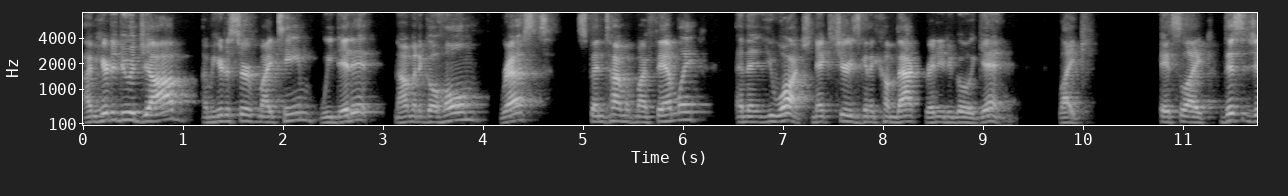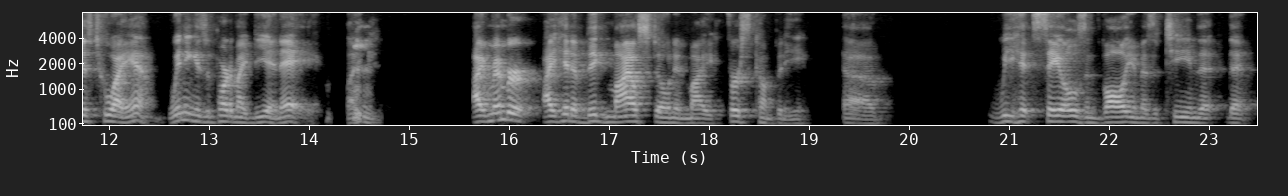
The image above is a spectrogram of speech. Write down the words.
I'm here to do a job. I'm here to serve my team. We did it. Now I'm going to go home, rest, spend time with my family, and then you watch. Next year he's going to come back ready to go again. Like it's like this is just who I am. Winning is a part of my DNA. Like I remember I hit a big milestone in my first company. Uh, we hit sales and volume as a team that that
